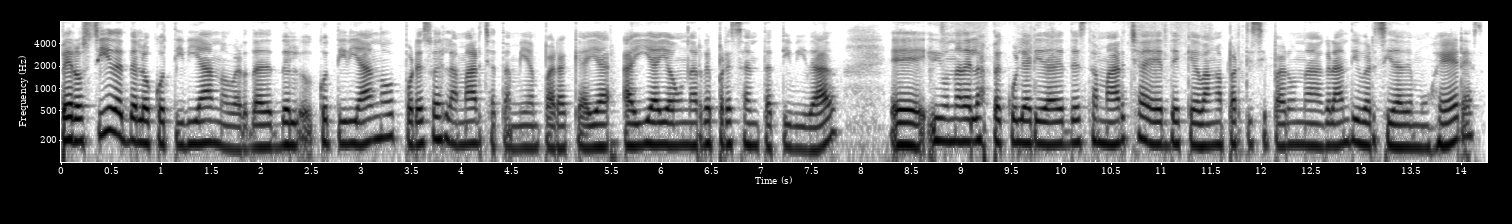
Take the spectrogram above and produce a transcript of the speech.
pero sí desde lo cotidiano, ¿verdad? Desde lo cotidiano, por eso es la marcha también, para que haya, ahí haya una representatividad. Eh, y una de las peculiaridades de esta marcha es de que van a participar una gran diversidad de mujeres,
